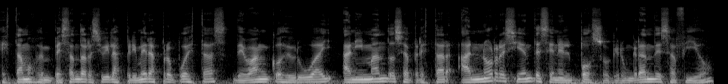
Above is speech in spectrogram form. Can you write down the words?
estamos empezando a recibir las primeras propuestas de bancos de Uruguay animándose a prestar a no residentes en el pozo, que era un gran desafío,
